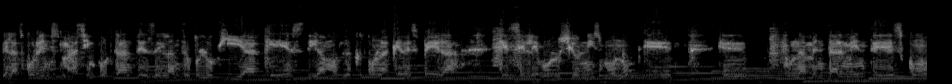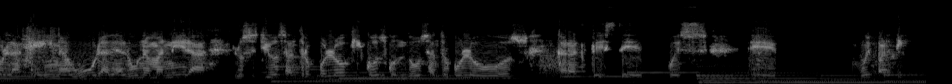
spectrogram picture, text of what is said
de las corrientes más importantes de la antropología, que es, digamos, la con la que despega, que es el evolucionismo, ¿no? Que, fundamentalmente es como la que inaugura de alguna manera los estudios antropológicos con dos antropólogos este, pues, eh, muy particulares,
